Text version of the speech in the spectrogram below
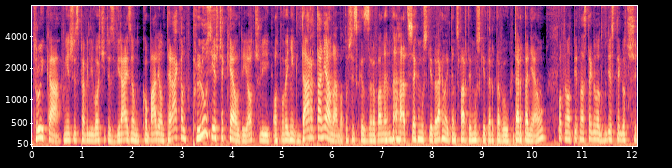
Trójka Mieczy Sprawiedliwości to jest Virizion, Cobalion, Terrakion, plus jeszcze Keldeo, czyli odpowiednik D'Artagnana, bo to wszystko jest wzorowane na trzech muszkieterach, no i ten czwarty muszkieter to był D'Artagnan. Potem od 15 do 23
